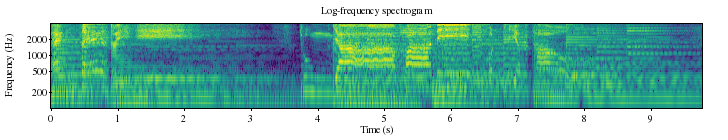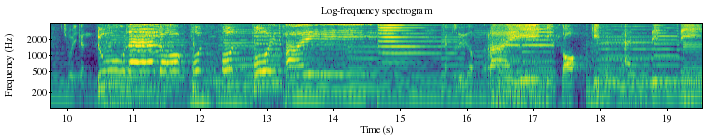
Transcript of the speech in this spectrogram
แห่งเส ทุ่งหญ้าฟ้านี้ คนเทียมเท่า ช่วยกันดูแลดอกพนพนโพยภัย จากเหลือบไรที่เกาะกินแผ่นดินนี้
